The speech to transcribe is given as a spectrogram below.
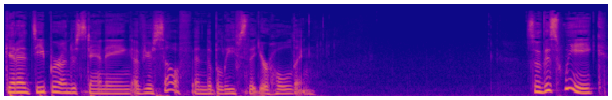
get a deeper understanding of yourself and the beliefs that you're holding. So, this week,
